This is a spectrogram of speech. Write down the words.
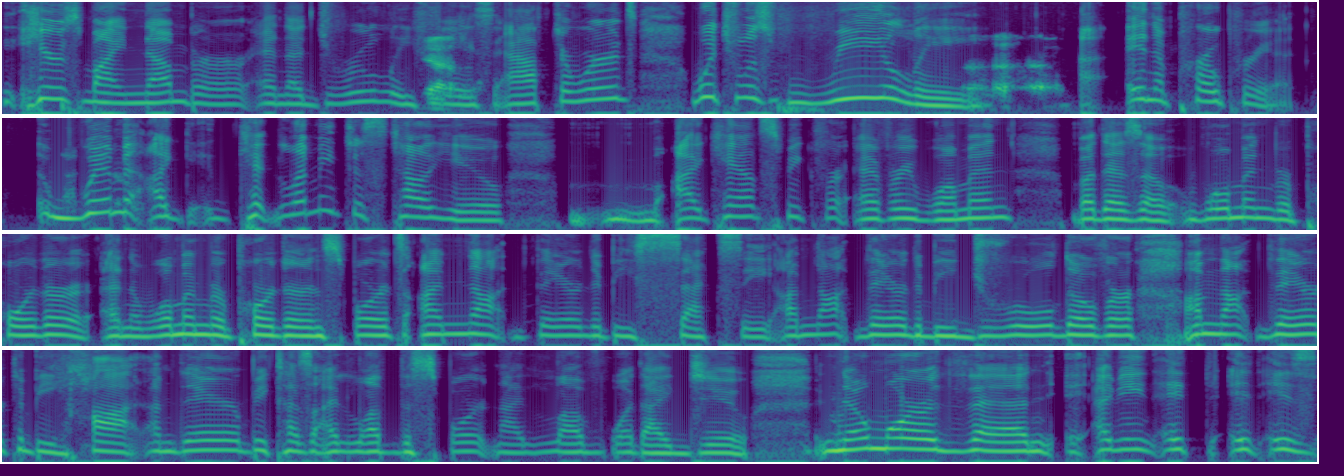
here's my number," and a drooly Yeah. face afterwards, which was really uh, inappropriate. Women, I can, let me just tell you, i can't speak for every woman, but as a woman reporter and a woman reporter in sports, I'm not there to be sexy. I'm not there to be drooled over. I'm not there to be hot. I'm there because I love the sport and I love what I do. No more than, I mean, it it is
